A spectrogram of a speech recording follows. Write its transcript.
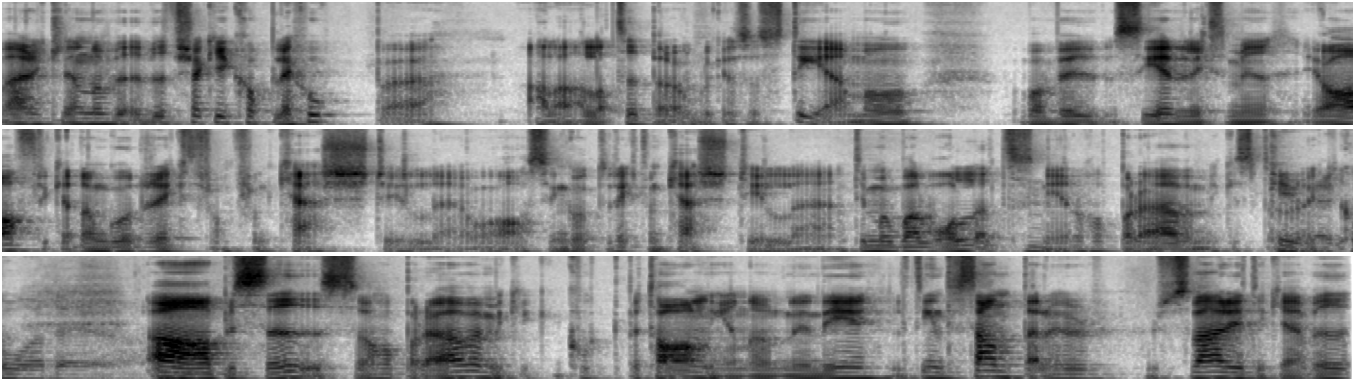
verkligen. Och vi, vi försöker koppla ihop eh, alla, alla typer av olika system. Och vad vi ser liksom i, i Afrika, de går direkt från, från cash till, eh, och Asien går direkt från cash till, eh, till Mobile Wallets Mm. ner och hoppar över mycket större. QR-koder. och- Ja, precis. Och hoppar över mycket kortbetalningen. Och det är lite intressant där hur, hur Sverige tycker jag, vi,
